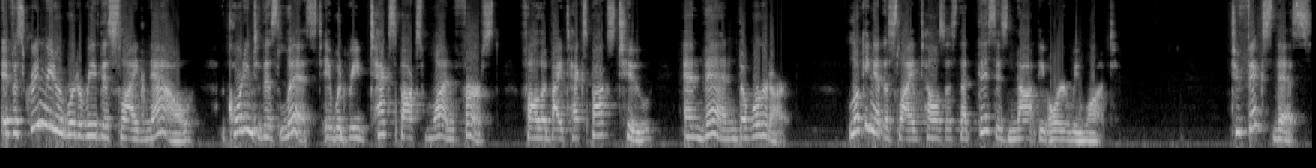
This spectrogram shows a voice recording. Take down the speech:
If a screen reader were to read this slide now, according to this list, it would read text box 1 first, followed by text box 2, and then the word art. Looking at the slide tells us that this is not the order we want. To fix this,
